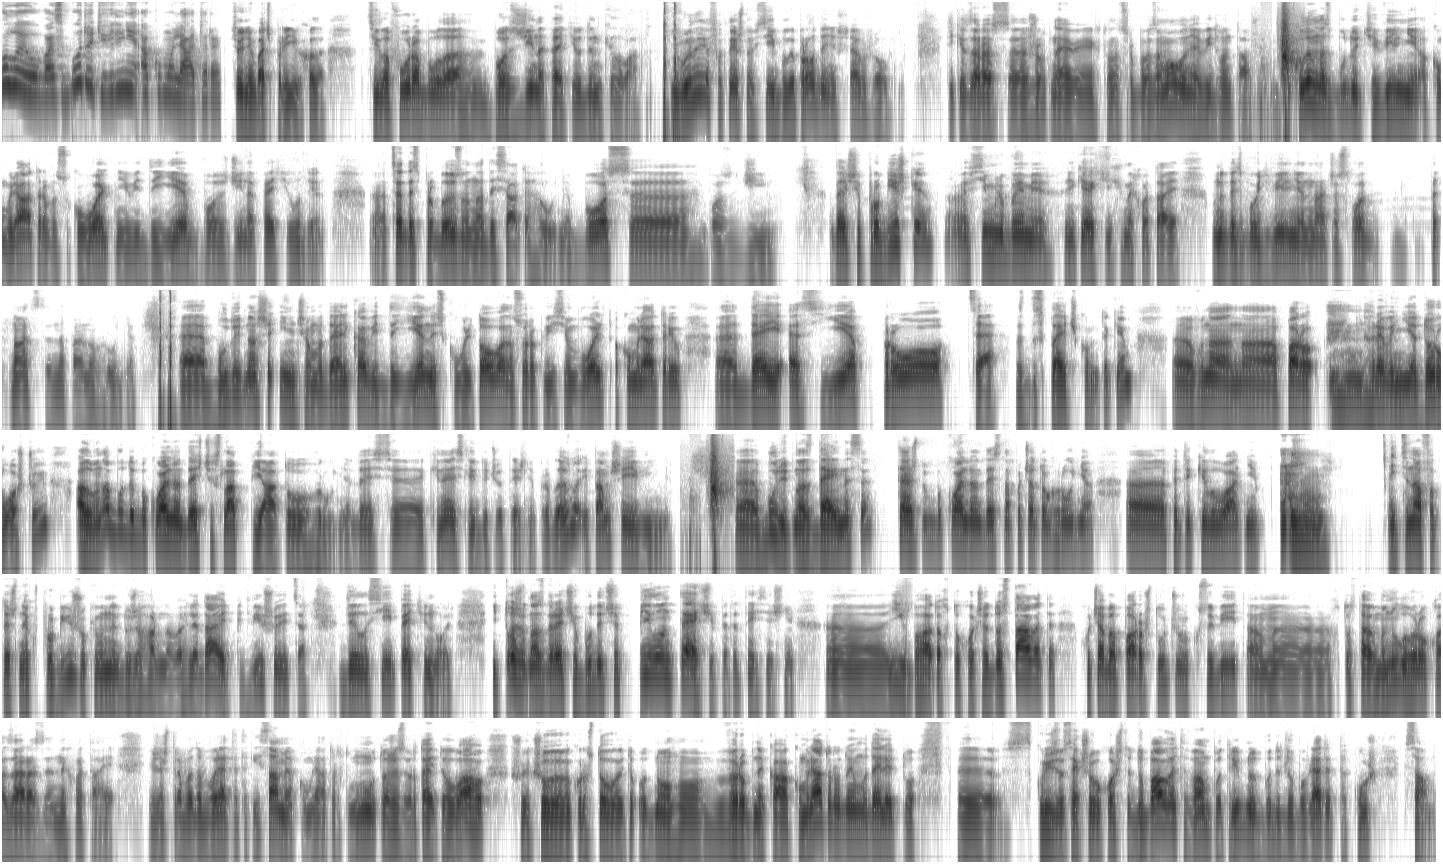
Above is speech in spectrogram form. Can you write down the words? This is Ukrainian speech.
коли у вас будуть вільні акумулятори? Сьогодні, бач, приїхала. Ціла фура була, Boss G на 5,1 кВт. І вони фактично всі були продані ще в жовтні. Тільки зараз е, жовтневі, хто нас робив замовлення, відвантажуємо. Коли в нас будуть вільні акумулятори високовольтні від DE Boss G на 5,1? Е, Це десь приблизно на 10 грудня. Boss, е, Boss G. Далі пробіжки е, всім любимі, яких їх не вистачає, вони десь будуть вільні на число 15, напевно, грудня. Е, Будуть наша інша моделька від DE, низьковольтова на 48 вольт акумуляторів е, DSE Pro C з дисплейчиком таким. Е, Вона на пару гривень є дорожчою, але вона буде буквально десь числа 5 грудня, десь е, кінець слідуючого тижня приблизно, і там ще є вільні. Е, Будуть у нас Дейнеси, теж буквально десь на початок грудня 5 кіловатні. І ціна фактично як в пробіжок, і вони дуже гарно виглядають, підвішуються. DLC 5.0. І теж в нас, до речі, будуть ще пілонтечі п'ятитисячні. Е, їх багато хто хоче доставити, хоча б пару штучок собі, там, е, хто ставив минулого року, а зараз не вистачає. І вже ж треба додати такий самий акумулятор. Тому теж звертайте увагу, що якщо ви використовуєте одного виробника акумулятору одної моделі, то, е, скоріш за все, якщо ви хочете додати, вам потрібно буде додати таку ж саму.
